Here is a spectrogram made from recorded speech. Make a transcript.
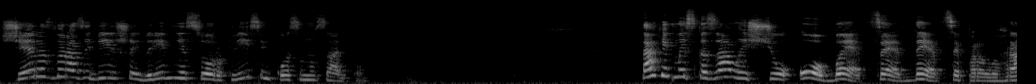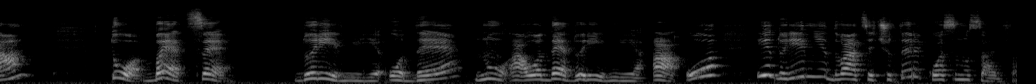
ще раз в два рази більше і дорівнює 48 косинус альфа. Як ми сказали, що ОБ, С, Д це паралограм, то БЦ дорівнює ОД, ну, а ОД дорівнює АО і дорівнює 24 косинус альфа.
